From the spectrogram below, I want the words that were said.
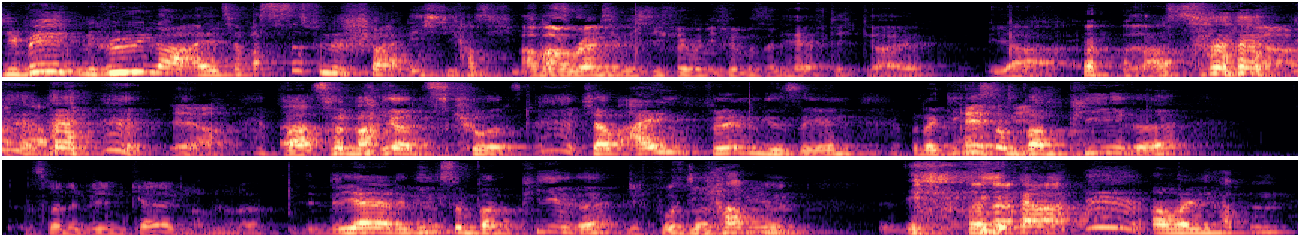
die wilden Hühner, Alter. Was ist das für eine Scheiße? Ich, ich hasse ich Aber hasse, rente nicht die Filme, die Filme sind heftig geil. Ja, was? Ja. Warte mal ganz kurz. Ich habe einen Film gesehen und da ging es um Heftig. Vampire. Das war eine wilden Kerle, glaube ich, oder? Ja, ja, da ging es um Vampire. Die und die hatten. ja, aber die hatten.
